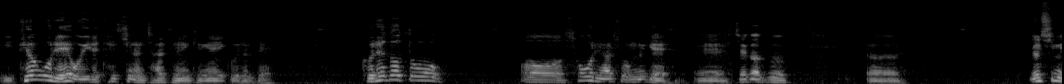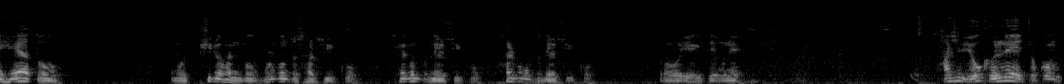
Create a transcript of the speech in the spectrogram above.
이 겨울에 오히려 택시는 잘 되는 경향이 있고 이런데 그래도 또 어, 소홀히 할 수 없는 게, 예, 제가 그, 어, 열심히 해야 또, 뭐, 필요한 뭐, 물건도 살 수 있고, 세금도 낼 수 있고, 할부금도 낼 수 있고, 어, 이기 때문에, 사실 요 근래에 조금,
